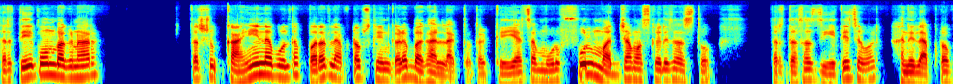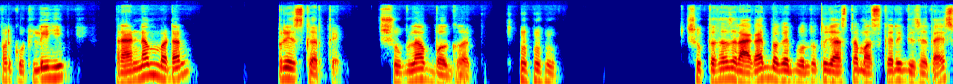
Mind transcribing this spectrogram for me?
तर ते कोण बघणार? तर शुभ काही न बोलता परत लॅपटॉप स्क्रीनकडे बघायला लागतो. तर क्रियाचा मूड फुल मज्जा मस्करीचा असतो. तर तसंच येते जवळ आणि लॅपटॉपवर कुठलीही रॅन्डम बटन प्रेस करते. शुभला बघत. शुभ तसंच रागात बघत बोलतो. तू जास्त मस्करी दिसत आहेस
